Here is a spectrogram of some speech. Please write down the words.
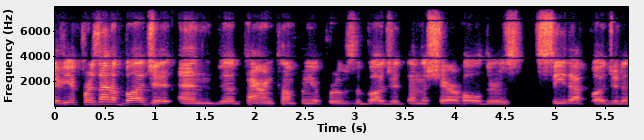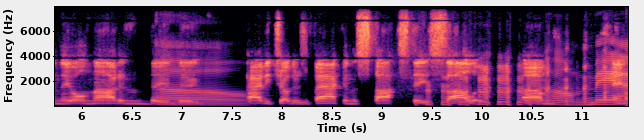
if you present a budget and the parent company approves the budget, then the shareholders see that budget and they all nod and they, oh. they pat each other's back and the stock stays solid. Um, oh man.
